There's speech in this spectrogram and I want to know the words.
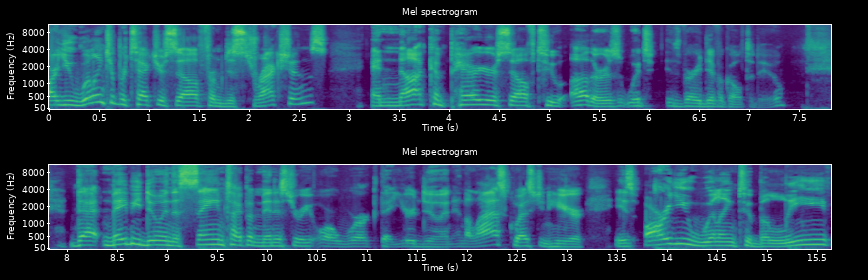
are you willing to protect yourself from distractions and not compare yourself to others, which is very difficult to do, that may be doing the same type of ministry or work that you're doing? And the last question here is Are you willing to believe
